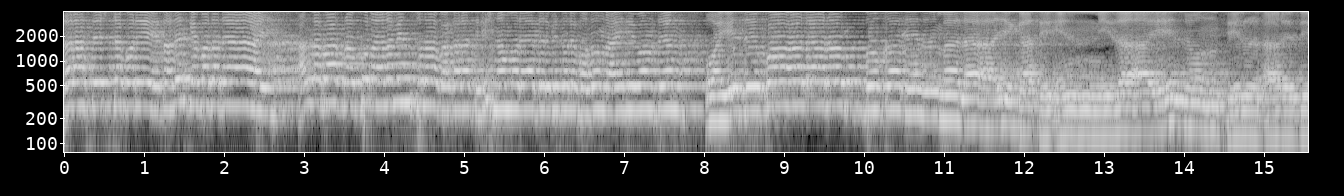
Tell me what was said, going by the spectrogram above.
যারা চেষ্টা করে তাদেরকে বাধা দেয়। আল্লাহ পাক রব্বুল আলামিন সূরা বাকারা 30 নম্বর আয়াতের ভিতরে প্রথম লাইনই বলছেন ওয়া ইজ ক্বালা রাব্বুকা লিল মালাইকাতি ইন্নী জাইলুন ফিল আরদি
